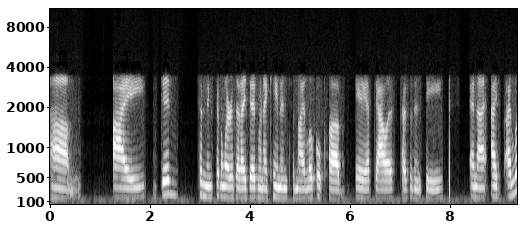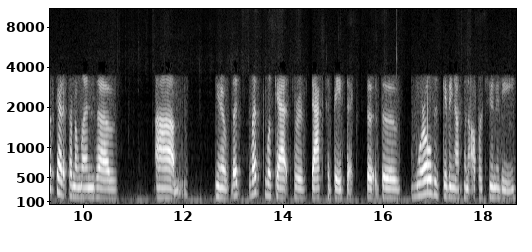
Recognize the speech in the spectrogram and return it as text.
um, I did something similar that I did when I came into my local club, AAF Dallas presidency, and I, I, I looked at it from a lens of, um, you know, let's let's look at sort of back to basics. The the world is giving us an opportunity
